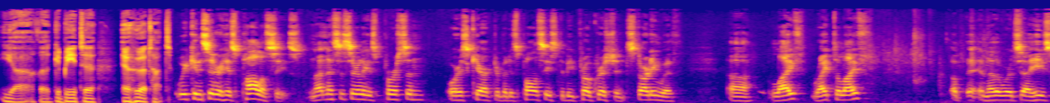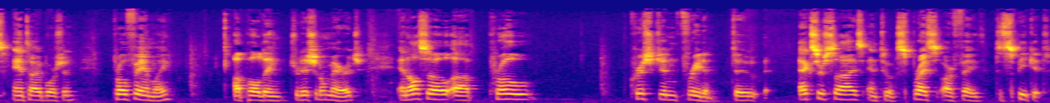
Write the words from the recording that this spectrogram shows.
ihre Gebete erhört hat. We consider his policies, not necessarily his person or his character, but his policies to be pro-Christian, starting with uh, life, right to life. In other words, uh, he's anti-abortion, pro-family, upholding traditional marriage, and also uh, pro-Christian freedom to exercise and to express our faith, to speak it.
